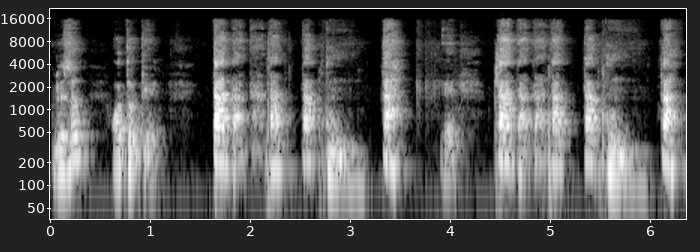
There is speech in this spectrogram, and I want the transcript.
그래서 어떻게? 따따따따따꿍따. 예. 따따따따따꿍따.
